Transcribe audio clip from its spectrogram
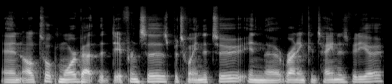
and I'll talk more about the differences between the two in the running containers video.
